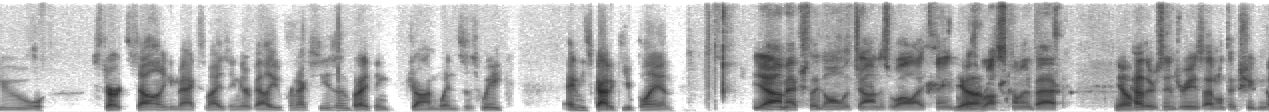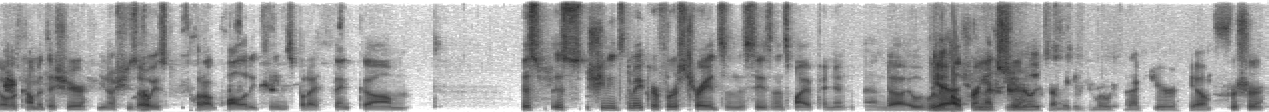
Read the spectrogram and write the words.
to start selling and maximizing their value for next season. But I think John wins this week, and he's got to keep playing. Yeah, I'm actually going with John as well. I think yeah. with Russ coming back, yep. Heather's injuries, I don't think she can overcome it this year. You know, she's yep. always put out quality teams, but I think um, this is she needs to make her first trades in the season. That's my opinion, and uh, it would really yeah, help her next year. Really start making moves next year. Yeah, for sure.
